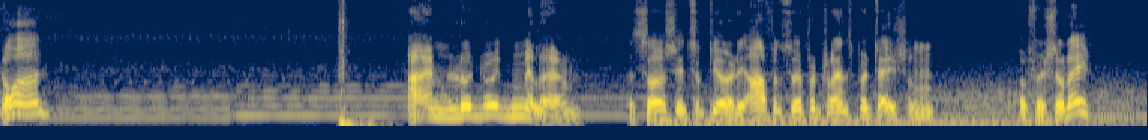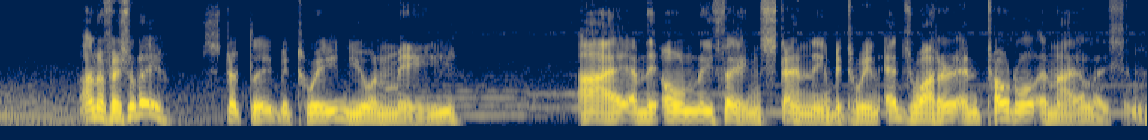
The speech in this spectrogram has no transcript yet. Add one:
Go on. I'm Ludwig Miller, Associate Security Officer for Transportation. Officially? Unofficially? Strictly between you and me. I am the only thing standing between Edgewater and total annihilation.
